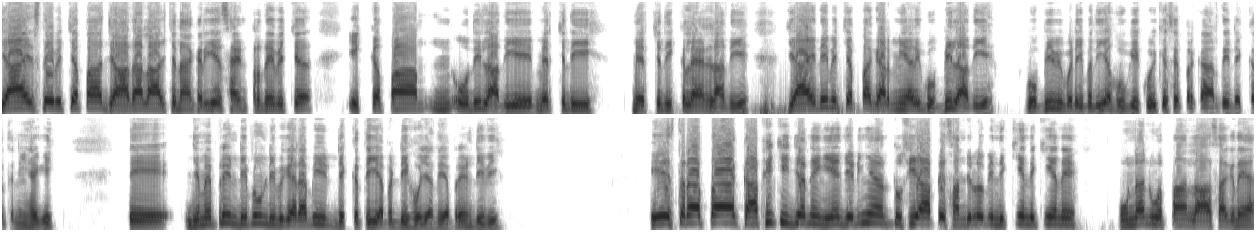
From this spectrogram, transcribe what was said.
ਜਾਂ ਇਸ ਦੇ ਵਿੱਚ ਆਪਾਂ ਜ਼ਿਆਦਾ ਲਾਲਚ ਨਾ ਕਰੀਏ, ਸੈਂਟਰ ਦੇ ਵਿੱਚ ਇੱਕ ਆਪਾਂ ਉਹਦੀ ਲਾ ਦਈਏ, ਮਿਰਚ ਦੀ ਮਿਰਚ ਦੀ ਇੱਕ ਲਾਈਨ ਲਾ ਦਈਏ। ਜਾਂ ਇਹਦੇ ਵਿੱਚ ਆਪਾਂ ਗਰਮੀ ਵਾਲੀ ਗੋਭੀ ਲਾ ਦਈਏ। ਗੋਭੀ ਵੀ ਬੜੀ ਵਧੀਆ ਹੋਊਗੀ, ਕੋਈ ਕਿਸੇ ਪ੍ਰਕਾਰ ਦੀ ਦਿੱਕਤ ਨਹੀਂ ਹੈਗੀ। ਤੇ ਜਿਵੇਂ ਭਿੰਡੀ ਭੁੰਡੀ ਵਗੈਰਾ ਵੀ ਦਿੱਕਤ ਹੀ ਆ, ਵੱਡੀ ਹੋ ਜਾਂਦੀ ਆ ਭਿੰਡੀ ਵੀ। ਇਸ ਤਰ੍ਹਾਂ ਆਪਾਂ ਕਾਫੀ ਚੀਜ਼ਾਂ ਨੇਗੀਆਂ ਜਿਹੜੀਆਂ ਤੁਸੀਂ ਆਪੇ ਸਮਝ ਲਓ ਵੀ ਨਿੱਕੀਆਂ ਨਿੱਕੀਆਂ ਨੇ, ਉਹਨਾਂ ਨੂੰ ਆਪਾਂ ਲਾ ਸਕਦੇ ਆ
